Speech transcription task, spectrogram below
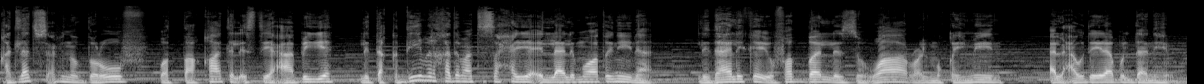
قد لا تسعفنا الظروف والطاقات الاستيعابية لتقديم الخدمات الصحية إلا لمواطنينا. لذلك يفضل للزوار والمقيمين العودة إلى بلدانهم.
